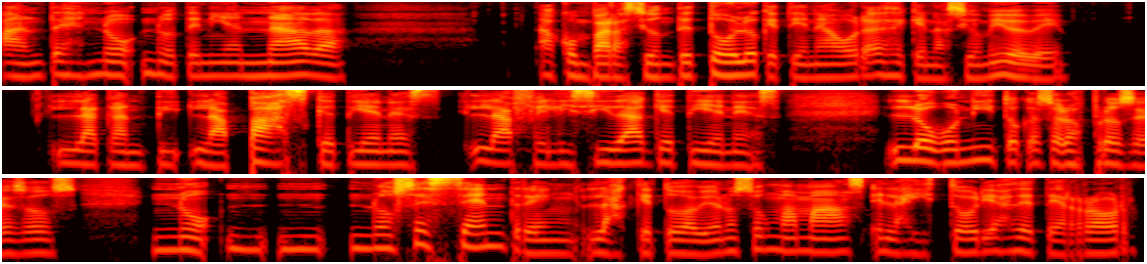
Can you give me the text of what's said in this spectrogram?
antes no, no tenía nada a comparación de todo lo que tiene ahora desde que nació mi bebé. La, la paz que tienes, la felicidad que tienes, lo bonito que son los procesos. No, no se centren las que todavía no son mamás en las historias de terror.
